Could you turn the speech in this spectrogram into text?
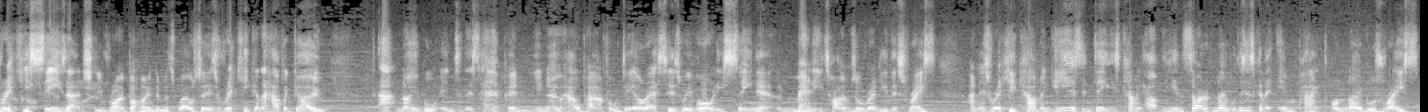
Ricky C's actually right behind him as well. So is Ricky going to have a go? At Noble into this hairpin. You know how powerful DRS is. We've already seen it many times already this race. And is Ricky coming? He is indeed. He's coming up the inside of Noble. This is going to impact on Noble's race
